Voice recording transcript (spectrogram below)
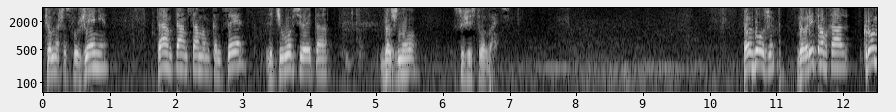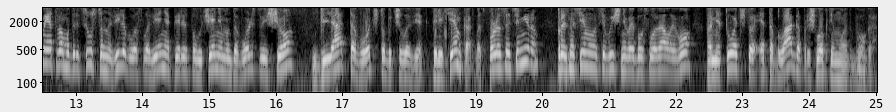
в чем наше служение. Там, там, в самом конце, для чего все это должно существовать. Продолжим. Говорит Рамхаль, кроме этого мудрецы установили благословение перед получением удовольствия еще для того, чтобы человек, перед тем, как воспользоваться этим миром, произносимого Всевышнего и благословлял его, пометует, что это благо пришло к нему от Бога.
